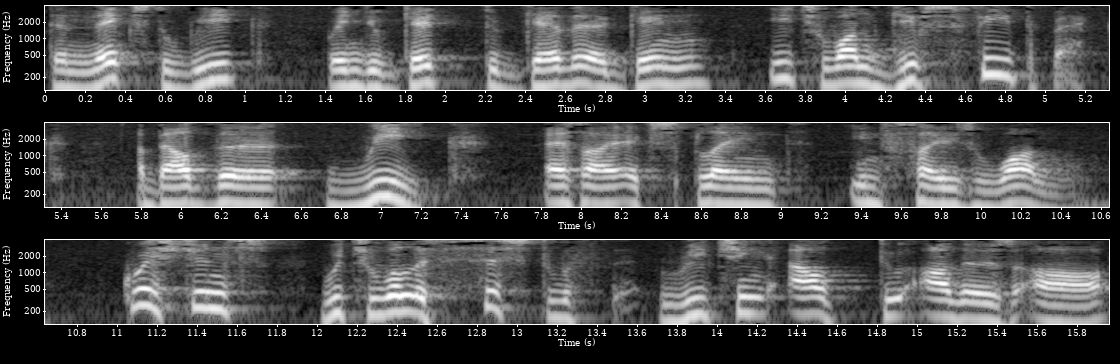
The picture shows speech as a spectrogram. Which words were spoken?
The next week, when you get together again, each one gives feedback about the week as I explained in phase one. Questions which will assist with reaching out to others are,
